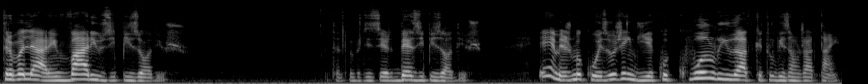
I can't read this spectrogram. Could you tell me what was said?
trabalhar em vários episódios, portanto, vamos dizer 10 episódios, é a mesma coisa hoje em dia com a qualidade que a televisão já tem.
